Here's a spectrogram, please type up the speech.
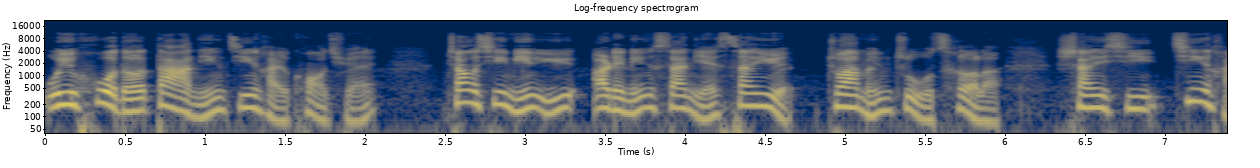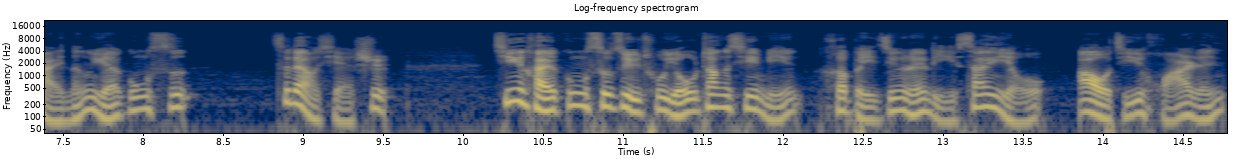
为获得大宁金海矿权，张新明于二零零三年三月专门注册了山西金海能源公司。资料显示，金海公司最初由张新民和北京人李三友、澳籍华人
